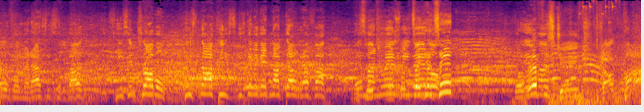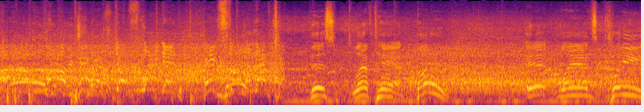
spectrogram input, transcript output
careful, Meraz is about. He's in trouble. He's knocked. He's, he's gonna get knocked out, Rafa. Emmanuel Rivero. it. The ref has changed. Harris oh, just landed! It's on the left! This left hand. Boom. It lands clean.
